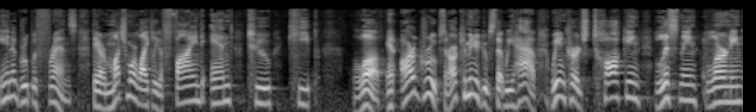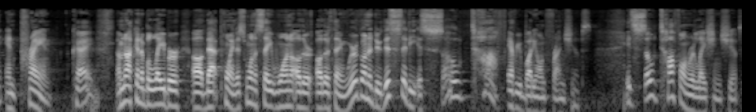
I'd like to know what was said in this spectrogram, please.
in a group with friends, they are much more likely to find and to keep love. And our groups and our community groups that we have, we encourage talking, listening, learning, and praying. Okay? I'm not going to belabor uh, that point. I just want to say one other, other thing. We're going to do, this city is so tough, everybody, on friendships. It's so tough on relationships.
